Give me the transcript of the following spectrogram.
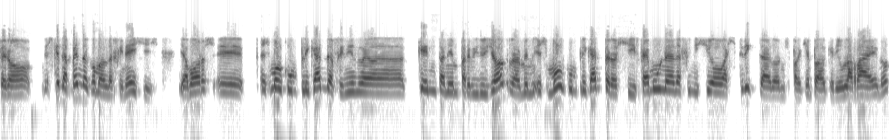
però és que depèn de com el defineixis. Llavors, eh, és molt complicat definir què entenem per videojoc, realment és molt complicat, però si fem una definició estricta, doncs, per exemple, el que diu la RAE, no?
